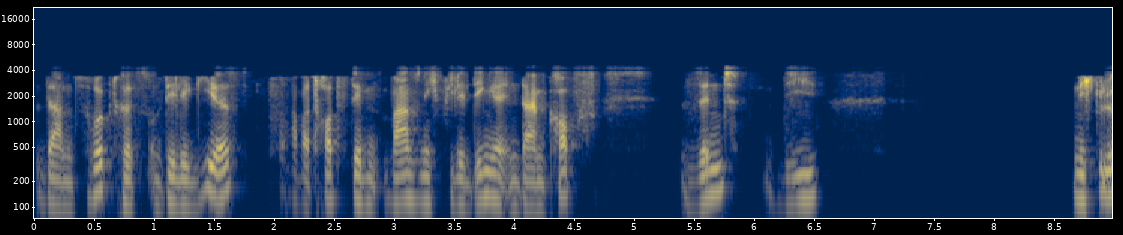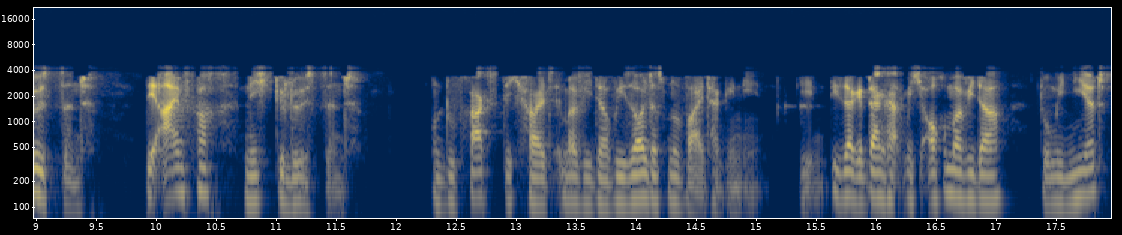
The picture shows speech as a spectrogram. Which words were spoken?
dann zurücktrittst und delegierst, aber trotzdem wahnsinnig viele Dinge in deinem Kopf sind, die nicht gelöst sind die einfach nicht gelöst sind. Und du fragst dich halt immer wieder, wie soll das nur weitergehen? Dieser Gedanke hat mich auch immer wieder dominiert,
